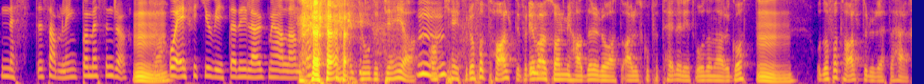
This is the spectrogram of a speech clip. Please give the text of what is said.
neste samling på Messenger. Mm. Ja. Og jeg fikk jo vite det i lag med alle andre. jeg Gjorde du det, ja? Mm. Ok, For da fortalte du For det var jo sånn vi hadde det da, at alle skulle fortelle litt hvordan det hadde gått. Mm. Og da fortalte du dette her.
